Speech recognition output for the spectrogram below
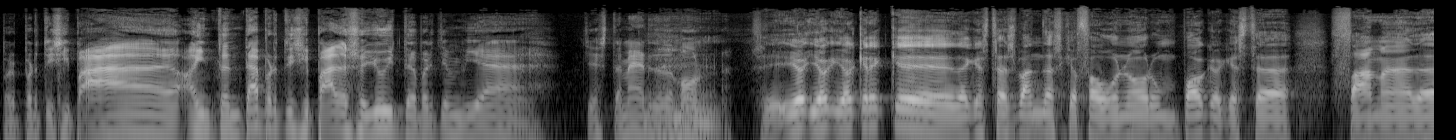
per participar, o intentar participar de la lluita per canviar aquesta merda de món. Sí, jo, jo, jo crec que d'aquestes bandes que fa honor un poc a aquesta fama de,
